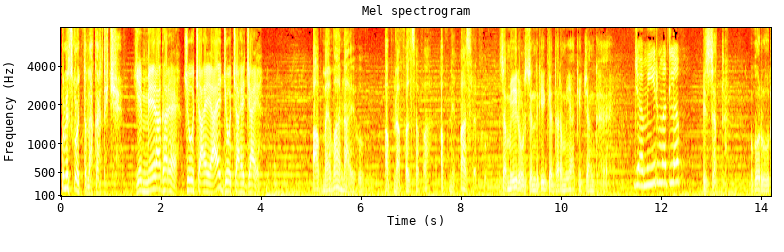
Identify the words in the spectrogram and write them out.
पुलिस को इत्तला कर दीजिए। ये मेरा घर है जो चाहे आए जो चाहे जाए। आप मेहमान आए हो अपना फलसफा अपने पास रखो। जमीर और ज़िंदगी के दरमिया की जंग है। जमीर मतलब? इज़्ज़त गुरूर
